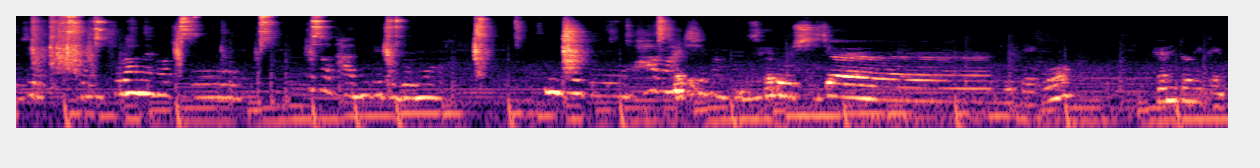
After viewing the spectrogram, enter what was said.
요새 너무 불안해가지고 회사 다니기도 너무 힘들고 하루 한 시간 새로 시작이 되고 변동이 되고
